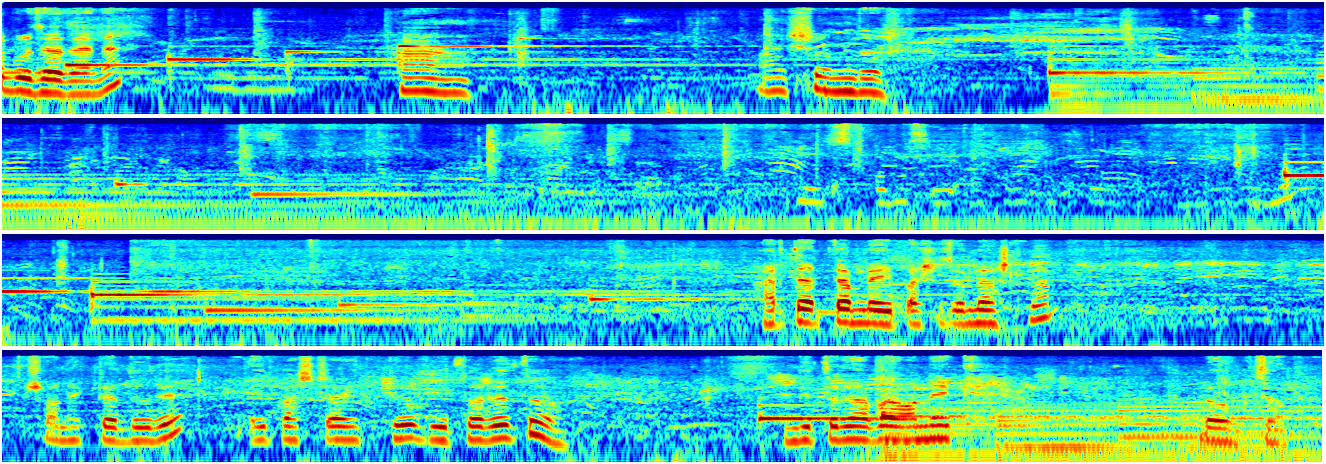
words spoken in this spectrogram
বোঝা যায় না? হ্যাঁ। অনেক সুন্দর। হাঁটতে হাঁটতে আমরা এই পাশে চলে আসলাম। অনেকটা দূরে। এই পাশটা একটু ভিতরে তো। ভিতরে আবার অনেক লোকজন।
